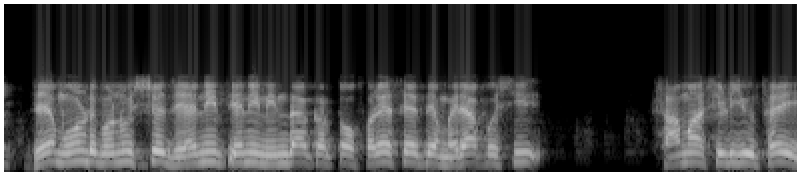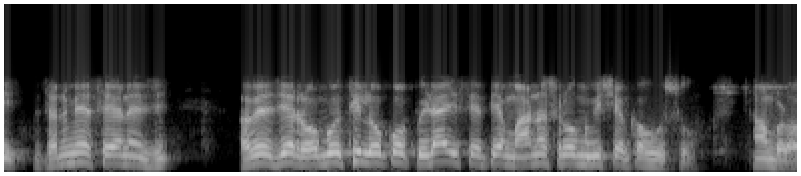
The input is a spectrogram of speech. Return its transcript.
જે મૂંડ મનુષ્ય જેની તેની નિંદા કરતો ફરે છે તે મર્યા પછી સામા સીડિયું થઈ જન્મે છે અને હવે જે રોગોથી લોકો પીડાય છે તે માનસ રોગ વિશે કહું છું. સાંભળો.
